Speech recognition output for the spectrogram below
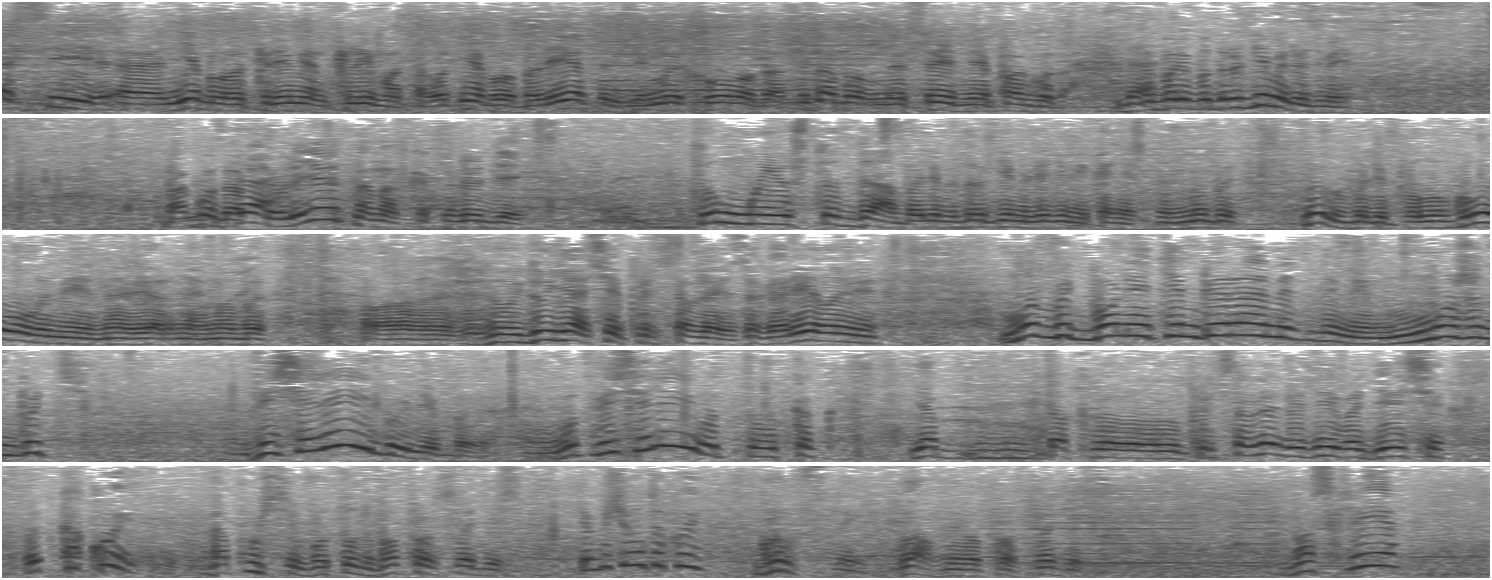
России э, не было перемен климата, вот не было бы лета, зимы, холода, всегда была бы средняя погода, Да. мы были бы другими людьми? Погода Да. вообще влияет на нас, как на людей? Думаю, что да, были бы другими людьми, конечно. Мы бы, мы бы были полуголыми, наверное, мы бы, э, ну, ну, я себе представляю, загорелыми. Может быть, более темпераментными, может быть, веселее были бы. Вот веселее, вот, вот как я так э, представляю людей в Одессе. Вот какой, допустим, вот он вопрос в Одессе. И почему такой грустный, главный вопрос в Одессе? В Москве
